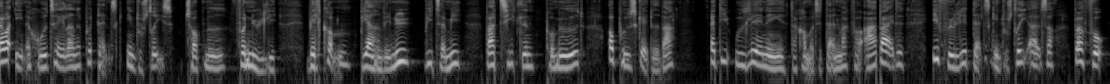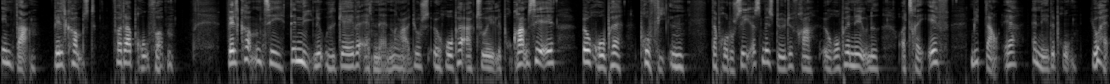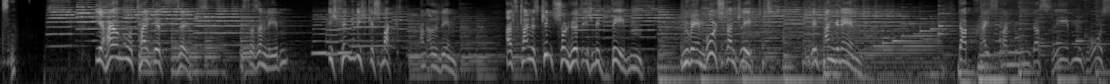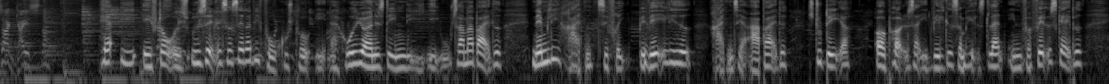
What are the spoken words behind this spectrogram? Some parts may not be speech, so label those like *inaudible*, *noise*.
der var en af hovedtalerne på Dansk Industris topmøde for nylig. Velkommen, bienvenue, vitami, var titlen på mødet, og budskabet var, at de udlændinge, der kommer til Danmark for at arbejde, ifølge Dansk Industri altså, bør få en varm velkomst, for der er brug for dem. Velkommen til den 9. udgave af den anden radios Europa-aktuelle programserie Europa Profilen, der produceres med støtte fra Europanævnet og 3F. Mit navn er Annette Brun Johansen. Ihr Herren urteilt jetzt selbst. Ist das ein Leben? Ich finde nicht Geschmack an alledem. Als kleines Kind schon hörte ich mit Beben. Nur wer im Wohlstand lebt, lebt angenehm. Da preist man nun das Leben großer Geister. Her i efterårets udsendelser sætter vi fokus på en af hovedhjørnestenene i EU-samarbejdet, nemlig retten til fri bevægelighed, retten til at arbejde, studere og opholde sig i et hvilket som helst land inden for fællesskabet,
